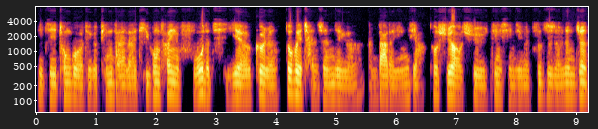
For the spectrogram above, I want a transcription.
以及通过这个平台来提供餐饮服务的企业和个人，都会产生这个很大的影响，都需要去进行这个资质的认证。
